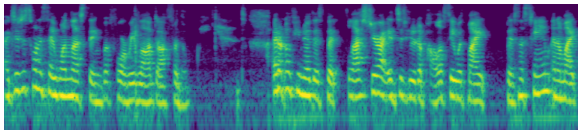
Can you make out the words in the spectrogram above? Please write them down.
I did just want to say one last thing before we logged off for the weekend. I don't know if you know this, but last year I instituted a policy with my business team, and I'm like,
